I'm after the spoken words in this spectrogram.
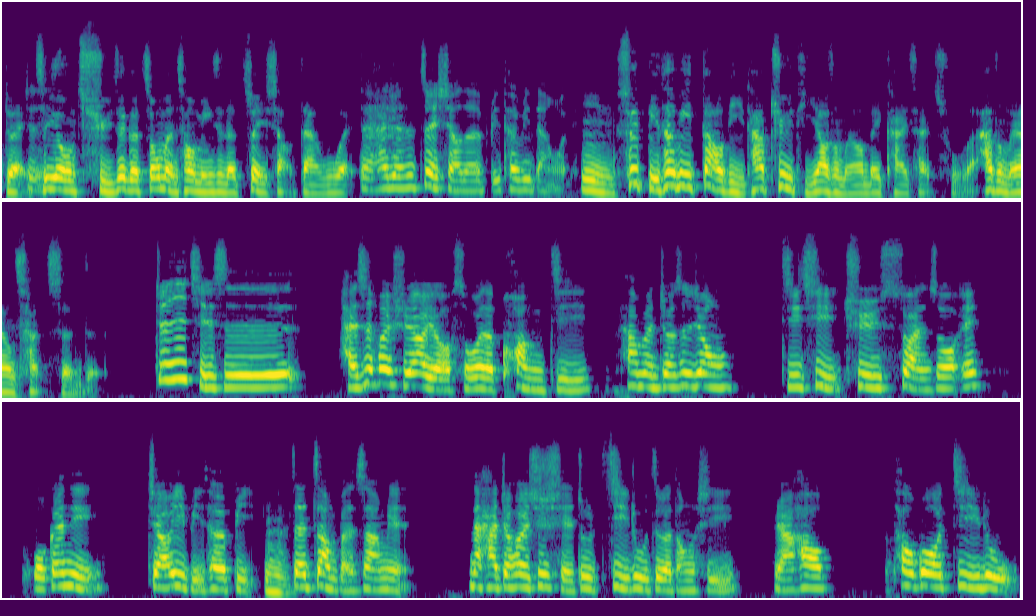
对，是用取这个中本聪名字的最小单位。对，它就是最小的比特币单位。嗯，所以比特币到底它具体要怎么样被开采出来？它怎么样产生的？就是其实还是会需要有所谓的矿机，他们就是用机器去算说，哎，我跟你交易比特币，在账本上面，嗯，那他就会去协助记录这个东西，然后透过记录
